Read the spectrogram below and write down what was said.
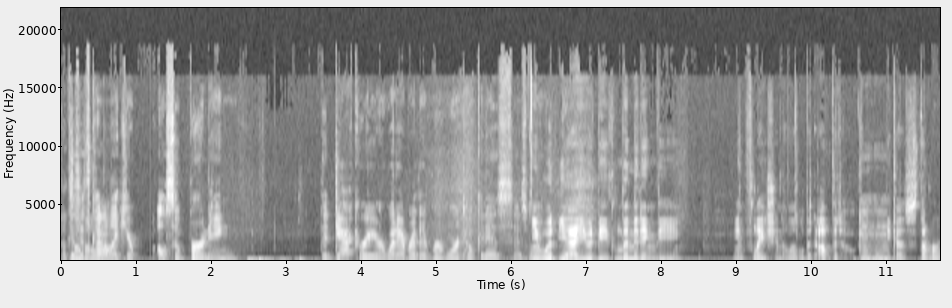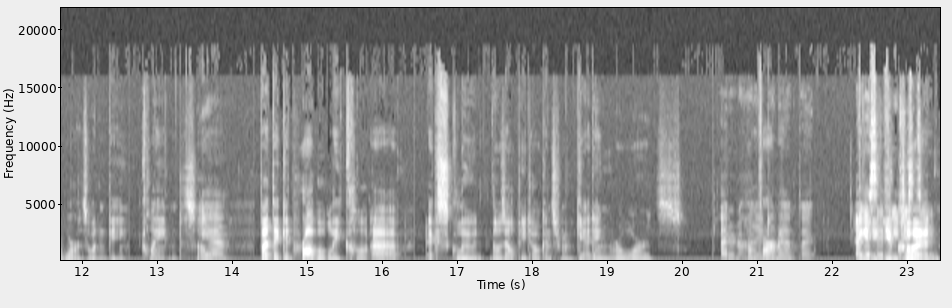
That's a because it's kind of like you're also burning the daiquiri or whatever the reward token is as well. You would, yeah, you would be limiting the inflation a little bit of the token Mhm. because the rewards wouldn't be claimed. So, yeah, but they could probably cl- uh, exclude those LP tokens from getting rewards. I don't know From farming? that, but I guess you if you you, could.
